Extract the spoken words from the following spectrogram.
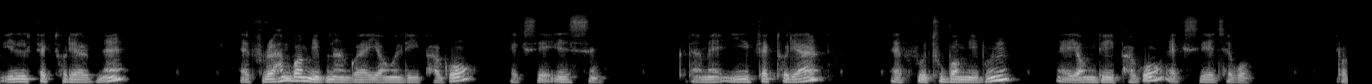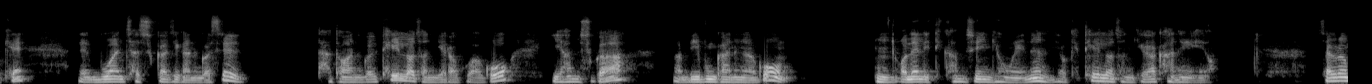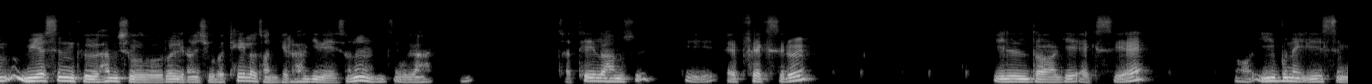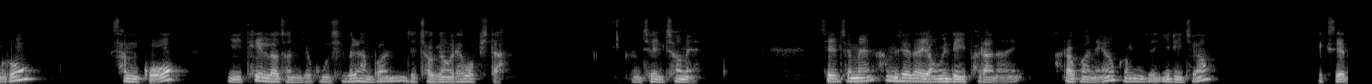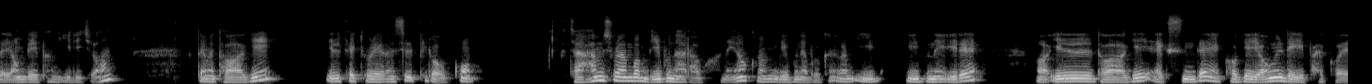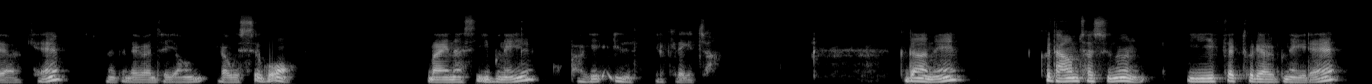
1 어, 팩토리얼 분의 f를 한 번 미분한 거에 0을 대입하고 x의 1승 그 다음에 2 팩토리얼 f 두 번 미분 0 대입하고 x의 제곱 이렇게 네, 무한 차수까지 가는 것을 다 더하는 걸 테일러 전개라고 하고 이 함수가 미분 가능하고 음, 어널리틱 함수인 경우에는 이렇게 테일러 전개가 가능해요. 자, 그럼 위에 쓴 그 함수를 이런 식으로 테일러 전개를 하기 위해서는 우리가 자, 테일러 함수 이 fx를 1 더하기 x의 어, 2분의 1승으로 삼고 이 테일러 전개 공식을 한번 이제 적용을 해 봅시다. 그럼 제일 처음에 제일 처음에 함수에다 0을 대입하라나 하라고 하네요. 그럼 이제 1이죠. x에다 0 대입하면 1이죠. 그 다음에 더하기 1 팩토리얼은 쓸 필요 없고 자 함수를 한번 미분하라고 하네요. 그럼 미분해 볼까요? 그럼 2, 2분의 1에 어, 1 더하기 x인데 거기에 0을 대입할 거예요. 이렇게 그러니까 내가 이제 0이라고 쓰고 마이너스 2분의 1 곱하기 1 이렇게 되겠죠. 그 다음에 그 다음 차수는 2 팩토리얼 분의 1에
